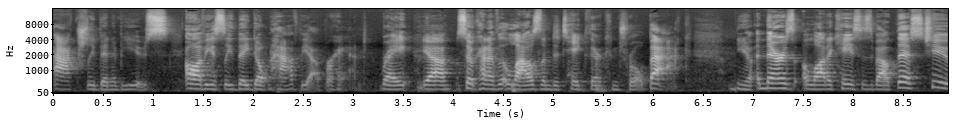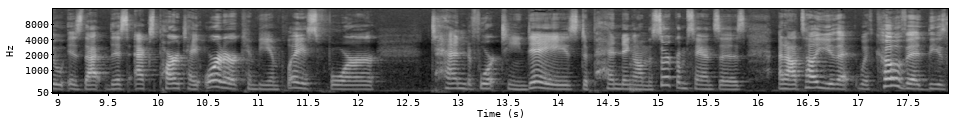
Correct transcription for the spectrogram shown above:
actually been abuse, obviously they don't have the upper hand, right? Yeah. So it kind of allows them to take their control back. You know, and there's a lot of cases about this too, is that this ex parte order can be in place for 10 to 14 days, depending on the circumstances. And I'll tell you that with COVID, these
